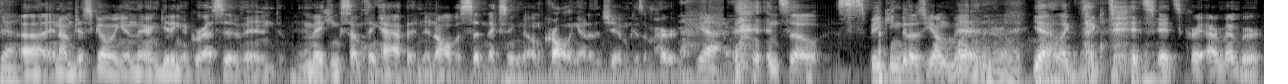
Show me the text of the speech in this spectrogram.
Yeah. Uh, and I'm just going in there and getting aggressive and Yeah. making something happen. And all of a sudden, next thing you know, I'm crawling out of the gym because I'm hurt. Yeah. and so, speaking to those young men, literally. yeah, like like it's it's great. I remember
